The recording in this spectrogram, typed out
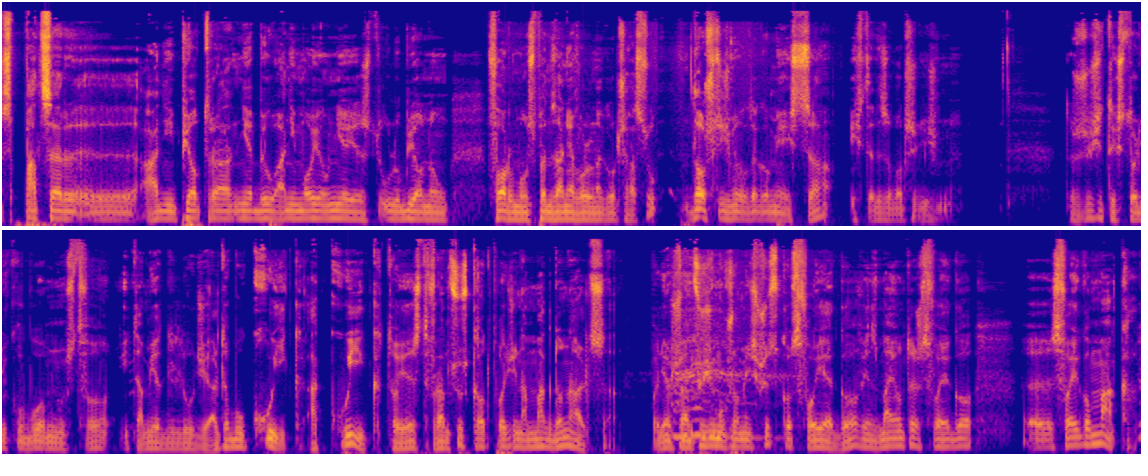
spacer e, ani Piotra nie był, ani moją nie jest ulubioną formą spędzania wolnego czasu, doszliśmy do tego miejsca i wtedy zobaczyliśmy. To rzeczywiście tych stolików było mnóstwo i tam jedli ludzie, ale to był Quick, a Quick to jest francuska odpowiedź na McDonald'sa. Ponieważ Francuzi muszą mieć wszystko swojego, więc mają też swojego, e, swojego maka. Quick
